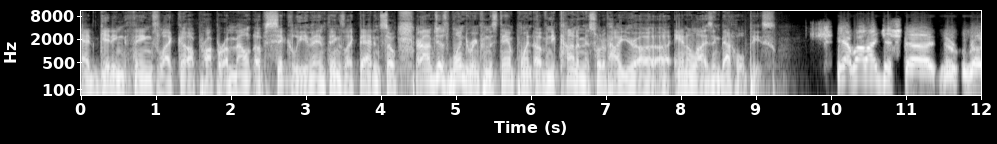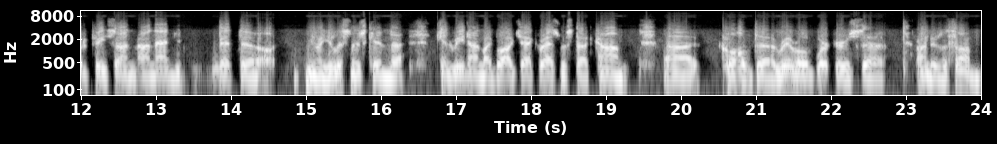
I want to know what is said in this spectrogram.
at getting things like a proper amount of sick leave and things like that. And so I'm just wondering from the standpoint of an economist, sort of how you're uh, uh, analyzing that whole piece? Yeah, well, I just uh, wrote a piece on on that that uh, you know your listeners can uh, can read on my blog jackrasmus.com uh, called uh, "Railroad Workers." Uh, under the thumb,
